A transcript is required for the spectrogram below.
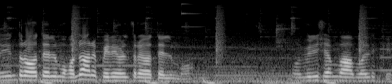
So yung throttle mo, kunwari pinul throttle mo, mabilis siyang babalik eh.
